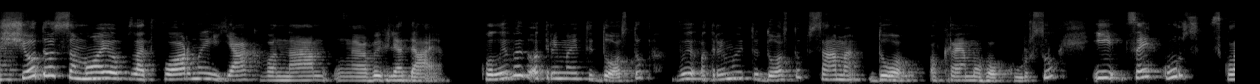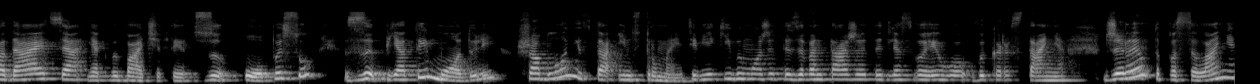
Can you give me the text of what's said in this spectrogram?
Щодо самої платформи, як вона виглядає? Коли ви отримаєте доступ, ви отримуєте доступ саме до окремого курсу, і цей курс складається, як ви бачите, з опису, з п'яти модулів, шаблонів та інструментів, які ви можете завантажити для свого використання, джерел та посилання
